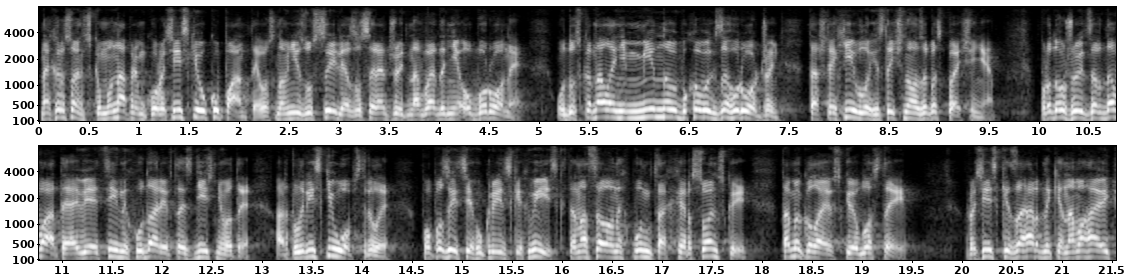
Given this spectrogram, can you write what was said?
На Херсонському напрямку російські окупанти основні зусилля зосереджують на веденні оборони, удосконаленні мінно-вибухових загороджень та шляхів логістичного забезпечення. Продовжують завдавати авіаційних ударів та здійснювати артилерійські обстріли по позиціях українських військ та населених пунктах Херсонської та Миколаївської областей. Російські загарбники намагають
